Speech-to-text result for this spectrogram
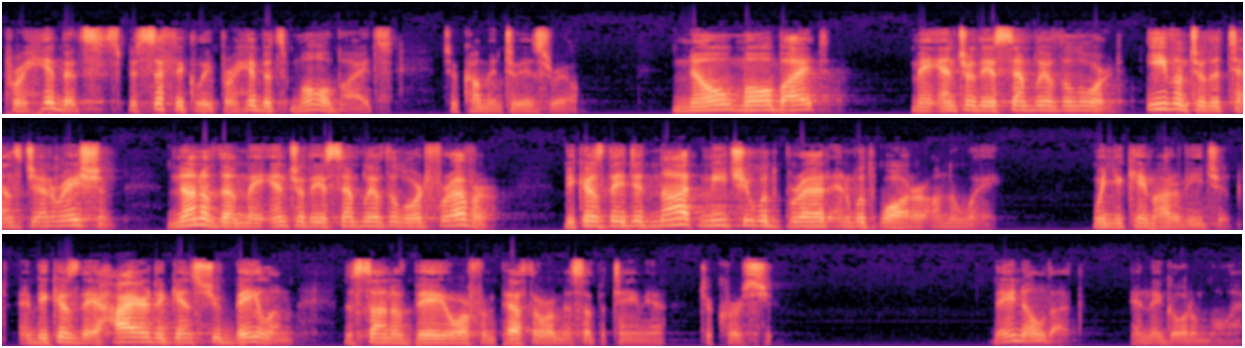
prohibits, specifically prohibits Moabites to come into Israel. No Moabite may enter the assembly of the Lord, even to the tenth generation. None of them may enter the assembly of the Lord forever, because they did not meet you with bread and with water on the way when you came out of Egypt, and because they hired against you Balaam, the son of Beor from Pethor, Mesopotamia, to curse you. They know that, and they go to Moab.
